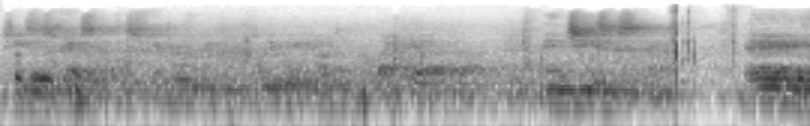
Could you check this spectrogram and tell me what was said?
It's amazing. This finger will be completely healed like the other one. In Jesus' name. Amen.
